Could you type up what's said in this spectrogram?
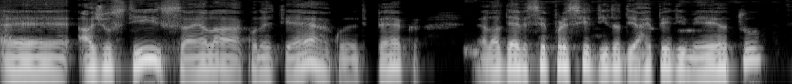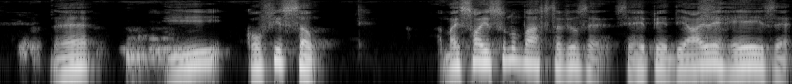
é, a justiça, ela, quando a gente erra, quando a gente peca, ela deve ser precedida de arrependimento, né? E confissão. Mas só isso não basta, viu, Zé? Se arrepender, ah, eu errei, Zé.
